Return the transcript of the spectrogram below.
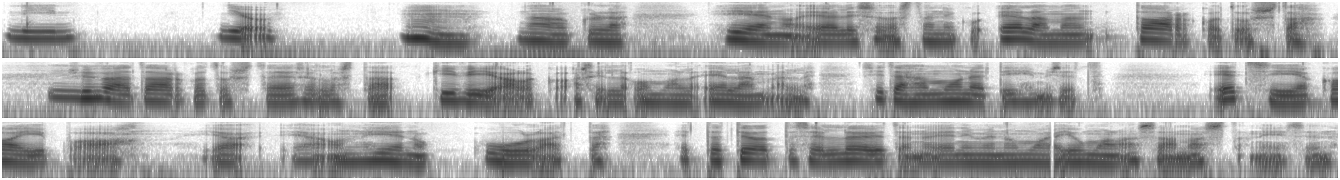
Niin, joo. Mm, nämä on kyllä hienoja, eli sellaista niin kuin elämän tarkoitusta, mm. syvää tarkoitusta ja sellaista kivijalkaa sille omalle elämälle. Sitähän monet ihmiset etsii ja kaipaa ja, ja on hieno kuulla, että, että te olette sen löytänyt ja nimenomaan Jumalan sanasta, niin sen,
